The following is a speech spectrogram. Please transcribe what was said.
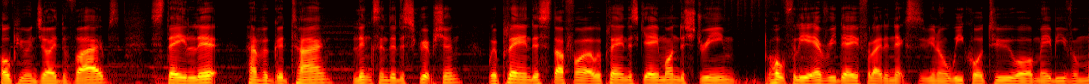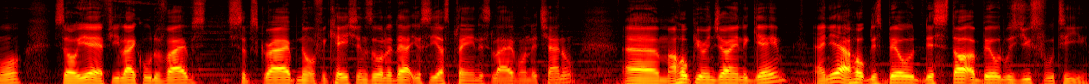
Hope you enjoyed the vibes. Stay lit. Have a good time. Links in the description. We're playing this stuff. Uh, we're playing this game on the stream hopefully every day for like the next you know week or two or maybe even more. So yeah if you like all the vibes subscribe notifications all of that. You'll see us playing this live on the channel. Um, i hope you're enjoying the game. And yeah i hope this build this starter build was useful to you.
